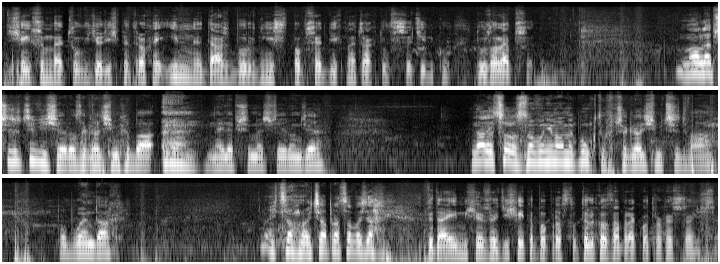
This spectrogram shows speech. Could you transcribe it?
W dzisiejszym meczu widzieliśmy trochę inny dashboard niż w poprzednich meczach tu w Szczecinku. Dużo lepszy. No lepszy rzeczywiście, rozegraliśmy chyba najlepszy mecz w tej rundzie. No ale co, znowu nie mamy punktów. Przegraliśmy 3-2 po błędach. No i co, no i trzeba pracować dalej. Wydaje mi się, że dzisiaj to po prostu tylko zabrakło trochę szczęścia.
